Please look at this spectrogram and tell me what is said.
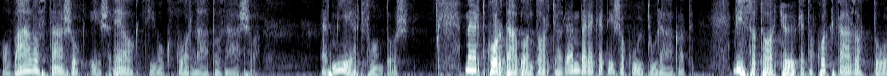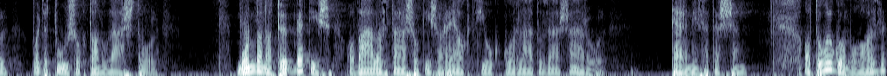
a választások és reakciók korlátozása. Ez miért fontos? Mert kordában tartja az embereket és a kultúrákat. Visszatartja őket a kockázattól, vagy a túl sok tanulástól. Mondana többet is a választások és a reakciók korlátozásáról? Természetesen. A dolgom az,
